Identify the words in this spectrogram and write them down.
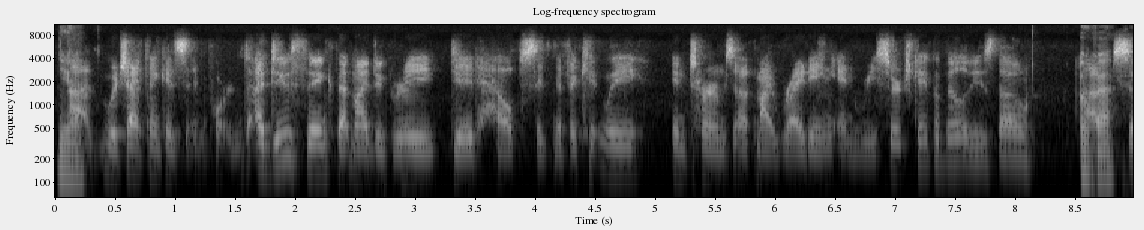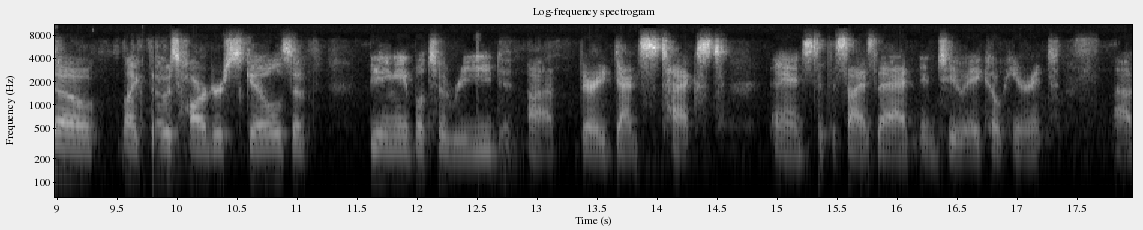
yeah uh, which I think is important. I do think that my degree did help significantly in terms of my writing and research capabilities, though. okay Um, so, like those harder skills of being able to read uh, very dense text and synthesize that into a coherent uh,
